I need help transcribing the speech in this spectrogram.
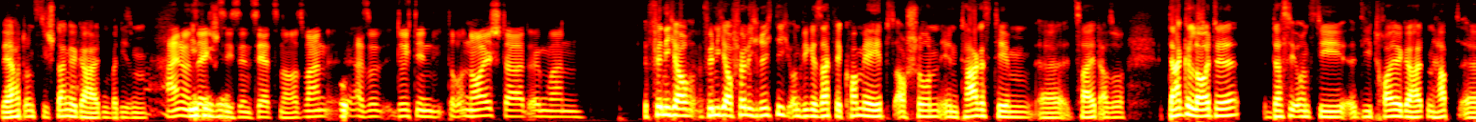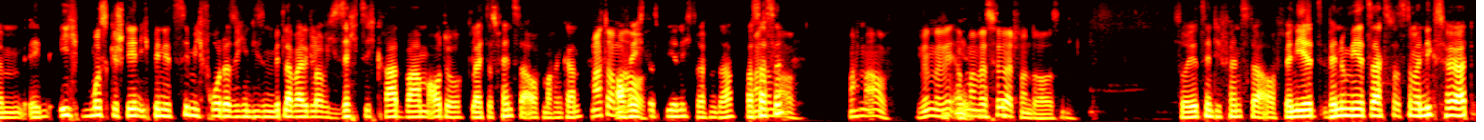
Wer hat uns die Stange gehalten bei diesem? 61 sind es jetzt noch. Es waren, also durch den Neustart irgendwann. Finde ich, auch, find ich auch völlig richtig. Und wie gesagt, wir kommen ja jetzt auch schon in Tagesthemenzeit. Äh, also danke, Leute, dass ihr uns die, die Treue gehalten habt. Ähm, ich muss gestehen, ich bin jetzt ziemlich froh, dass ich in diesem mittlerweile, glaube ich, 60 Grad warmen Auto gleich das Fenster aufmachen kann. Mach doch mal auch wenn ich das Bier nicht treffen darf. Was Mach hast du? Auf. Mach mal auf. Ich will mal, ob man was hört von draußen. So, jetzt sind die Fenster auf. Wenn, ihr jetzt, wenn du mir jetzt sagst, dass man nichts hört,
